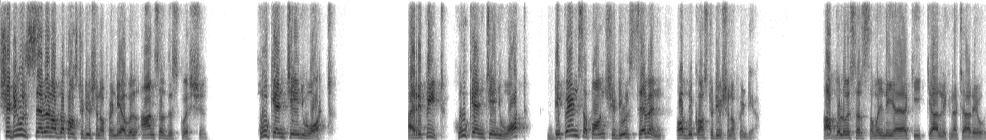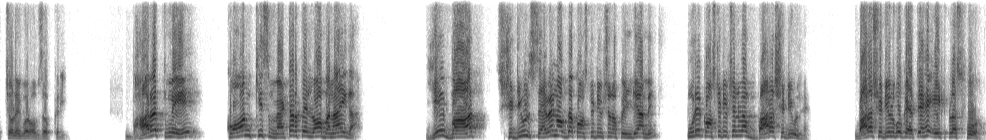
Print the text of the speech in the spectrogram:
schedule seven of the constitution of India will answer this question who can change what I repeat who can change what depends upon schedule seven of the constitution of India आप बोलोगे, सर, समझ नहीं आया कि क्या लिखना चाह रहे हो। चलो एक बार ऑब्ज़र्व करिए। भारत में कौन किस मैटर पे लॉ बनाएगा? यह बात schedule seven of the constitution of India में, पूरे कॉन्स्टिट्यूशन में बारह शेड्यूल है। बारह शेड्यूल को कहते हैं एट प्लस फोर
